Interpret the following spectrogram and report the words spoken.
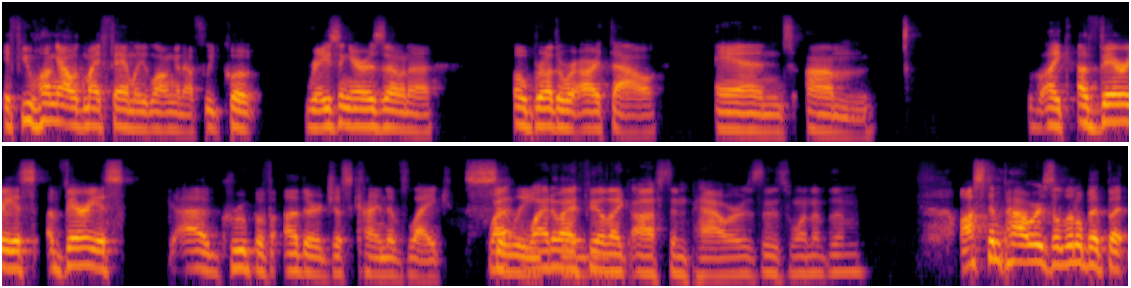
if you hung out with my family long enough we'd quote raising arizona oh brother where art thou? And um like a various a various uh, group of other just kind of like why, silly why do I feel like Austin Powers is one of them? Austin Powers a little bit, but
